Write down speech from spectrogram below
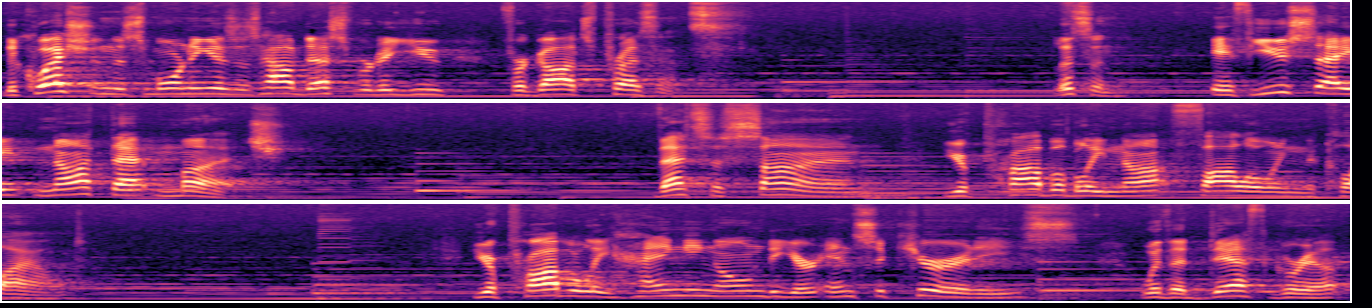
The question this morning is, is how desperate are you for God's presence? Listen, if you say not that much, that's a sign you're probably not following the cloud. You're probably hanging on to your insecurities with a death grip,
